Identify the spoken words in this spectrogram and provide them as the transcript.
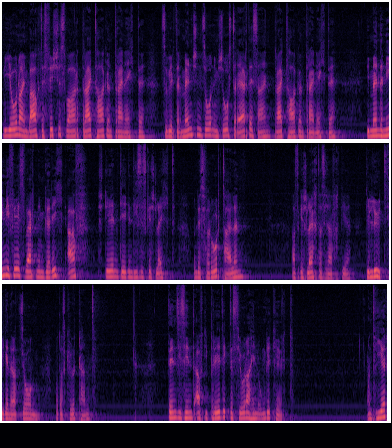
wie Jona im Bauch des Fisches war, drei Tage und drei Nächte, so wird der Menschensohn im Schoß der Erde sein, drei Tage und drei Nächte. Die Männer Ninives werden im Gericht aufstehen gegen dieses Geschlecht und es verurteilen. Also Geschlecht, das ist einfach die, die Leute, die Generation, wo das gehört haben. Denn sie sind auf die Predigt des Jona hin umgekehrt. Und hier,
